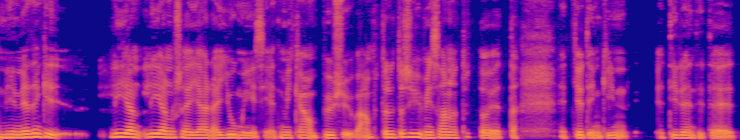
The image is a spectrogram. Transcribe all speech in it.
Niin jotenkin liian, liian usein jäädään jumiin siihen, että mikä on pysyvää. Mutta oli tosi hyvin sanottu toi, että, että jotenkin että identiteet,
